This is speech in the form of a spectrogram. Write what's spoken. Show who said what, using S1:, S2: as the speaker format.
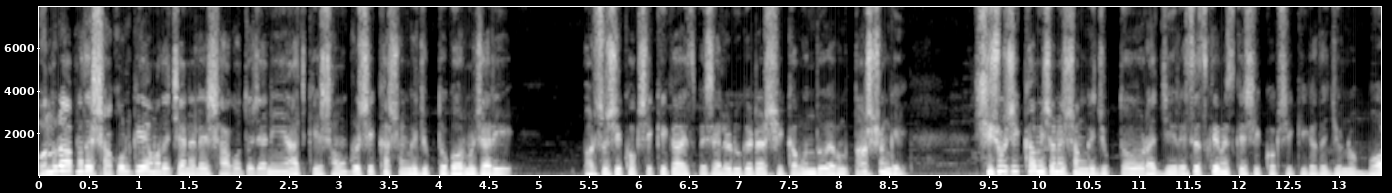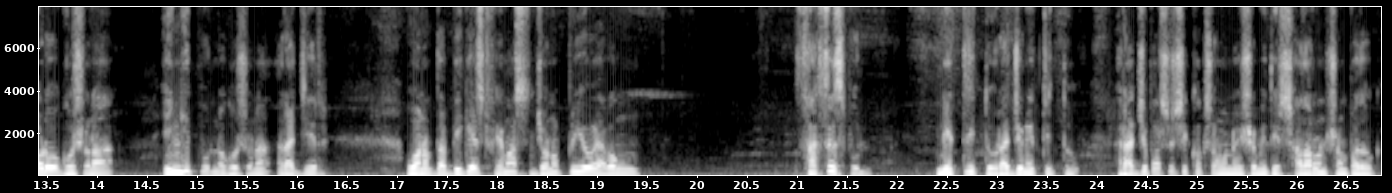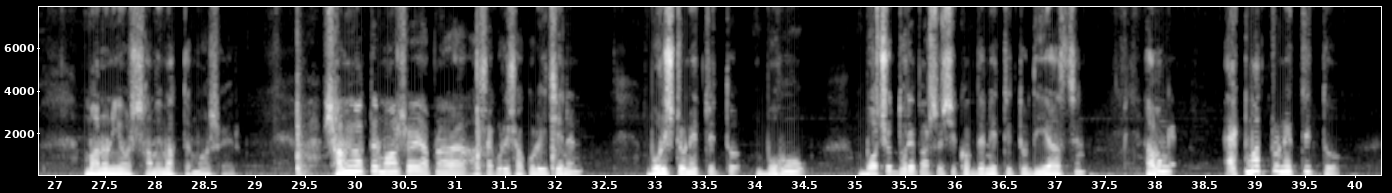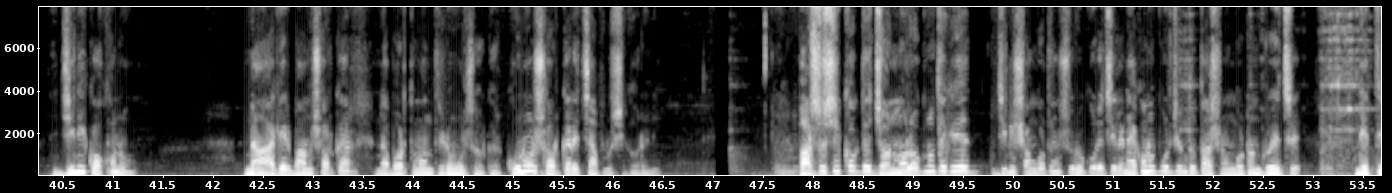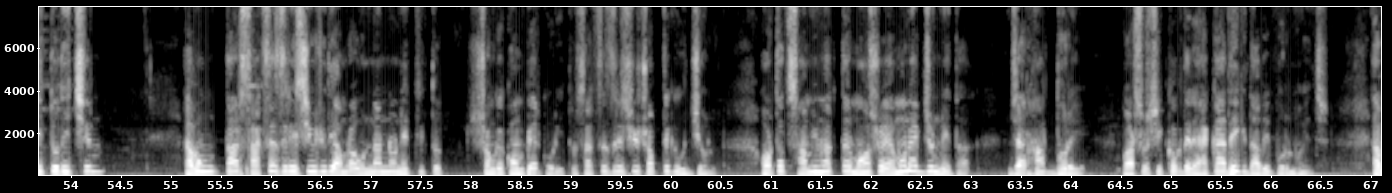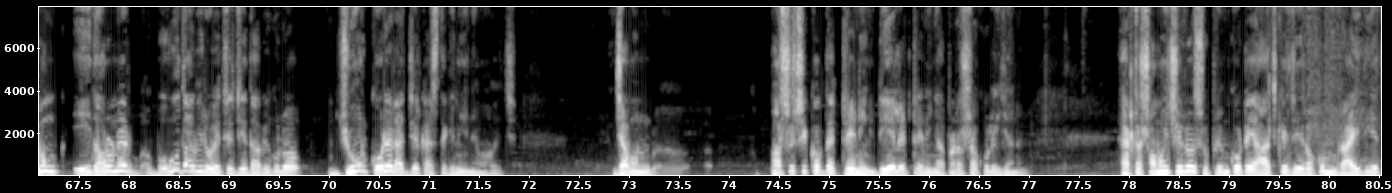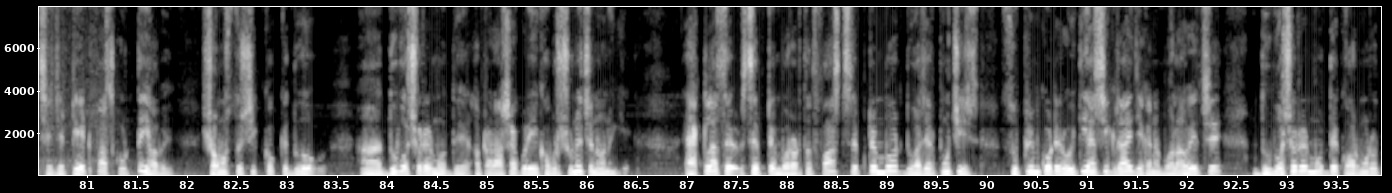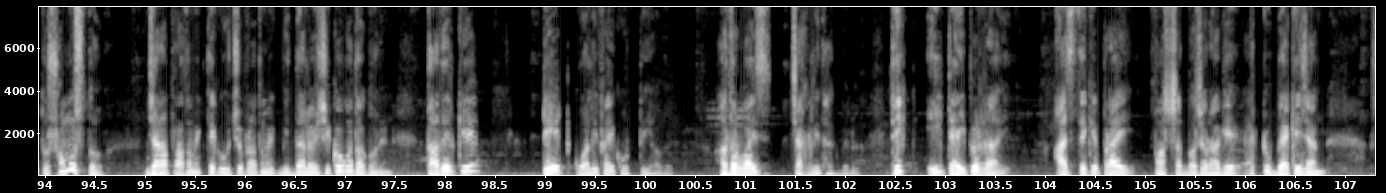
S1: বন্ধুরা, আপনাদের সকলকে আমাদের চ্যানেলে স্বাগত জানিয়ে আজকে সমগ্র শিক্ষার সঙ্গে যুক্ত কর্মচারী, পার্শ্ব শিক্ষক শিক্ষিকা স্পেশাল এডুকেটর শিক্ষাবন্ধু এবং তার সঙ্গে শিশু শিক্ষা মিশনের সঙ্গে যুক্ত রাজ্যের এসএসকে এমএসকে শিক্ষক শিক্ষিকাদের জন্য বড় ঘোষণা, ইঙ্গিতপূর্ণ ঘোষণা, রাজ্যের one of the biggest famous জনপ্রিয় এবং সাকসেসফুল নেতৃত্ব, রাজ্য নেতৃত্ব, রাজ্য পার্শ্ব শিক্ষক সমন্বয় সমিতির সাধারণ সম্পাদক মাননীয় শামীম আক্তার মহাশয়ের। শামীম আক্তার মহাশয় আপনারা আশা করি সকলেই চেনেন। বরিষ্ঠ নেতৃত্ব, বহু বছর ধরে পার্শ্ব শিক্ষকদের নেতৃত্ব দিয়ে আসছেন এবং একমাত্র নেতৃত্ব যিনি কখনো না আগের বাম সরকার, না বর্তমান তৃণমূল সরকার, কোনো সরকারের চাপলুসি করেনি। পার্শ্ব শিক্ষকদের জন্মলগ্ন থেকে যিনি সংগঠন শুরু করেছিলেন এখনও পর্যন্ত তার সংগঠন রয়েছে, নেতৃত্ব দিচ্ছেন এবং তার সাকসেস রেশিও যদি আমরা অন্যান্য নেতৃত্ব সঙ্গে কম্পেয়ার করি, তো সাকসেস রেশিও সব থেকে উজ্জ্বল। অর্থাৎ শামীম আক্তার মহাশয় এমন একজন নেতা, যার হাত ধরে পার্শ্ব শিক্ষকদের একাধিক দাবি পূরণ হয়েছে। এবং এই ধরনের বহু দাবি রয়েছে, যে দাবিগুলো জোর করে রাজ্যের কাছ থেকে নিয়ে নেওয়া হয়েছে। যেমন পার্শ্ব শিক্ষকদের ট্রেনিং ডিএলএড ট্রেনিং আপনারা সকলেই জানেন। একটা সময় ছিল সুপ্রিম কোর্টে আজকে যেরকম রায় দিয়েছে, যে টেট পাস করতেই হবে সমস্ত শিক্ষককে দু দু বছরের মধ্যে। আপনারা আশা করি এই খবর শুনেছেন অনেকে। একলা সেপ্টেম্বর, অর্থাৎ ফার্স্ট সেপ্টেম্বর দু পঁচিশ সুপ্রিম কোর্টের ঐতিহাসিক রায় যেখানে বলা হয়েছে দু বছরের মধ্যে কর্মরত সমস্ত যারা প্রাথমিক থেকে উচ্চ প্রাথমিক বিদ্যালয়ে শিক্ষকতা করেন, তাদেরকে টেট কোয়ালিফাই করতেই হবে। আদারওয়াইজ চাকরি থাকবে না। ঠিক এই টাইপের রায় আজ থেকে প্রায় পাঁচ সাত বছর আগে একটু ব্যাকে যান,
